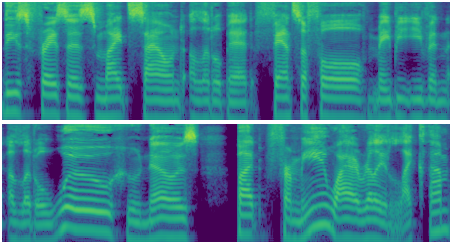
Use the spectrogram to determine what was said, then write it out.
These phrases might sound a little bit fanciful, maybe even a little woo, who knows? But for me, why I really like them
